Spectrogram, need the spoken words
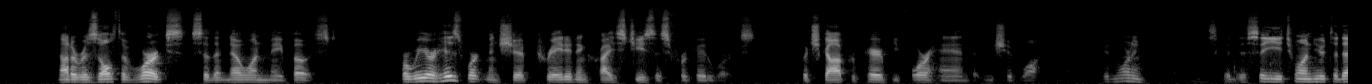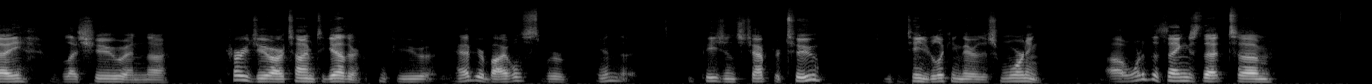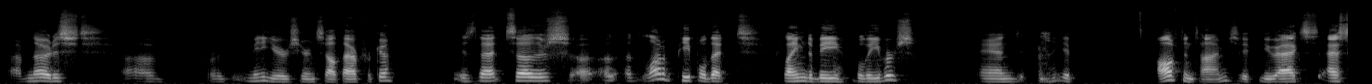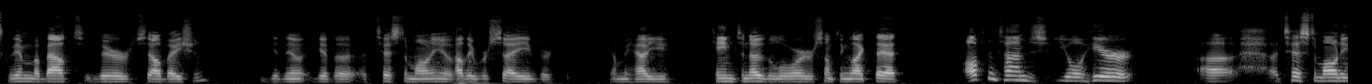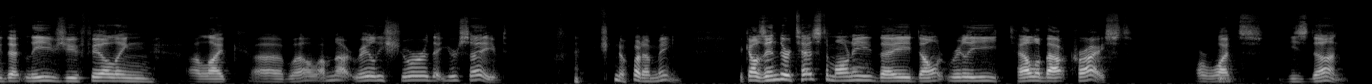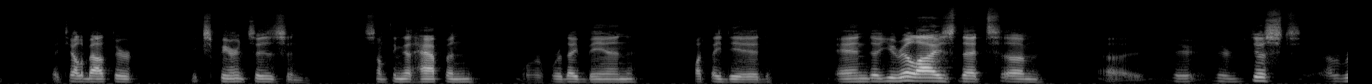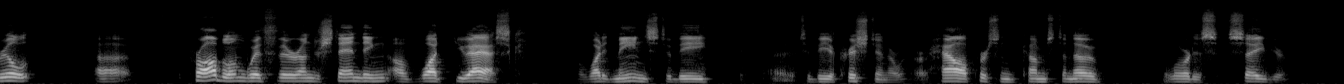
not a result of works, so that no one may boast. For we are his workmanship, created in Christ Jesus for good works, which God prepared beforehand that we should walk in them. Good morning. It's good to see each one here today. Bless you and uh, encourage you our time together. If you have your Bibles, we're in Ephesians chapter 2. So we continue looking there this morning. Uh, one of the things that um, I've noticed for many years here in South Africa is that uh, there's a, a, lot of people that claim to be believers, and if oftentimes if you ask ask them about their salvation, give them give a, a testimony of how they were saved, or tell me how you came to know the Lord, or something like that. Oftentimes you'll hear uh, a testimony that leaves you feeling uh, like, uh, well, I'm not really sure that you're saved. you know what I mean. Because in their testimony, they don't really tell about Christ or what he's done. They tell about their experiences and something that happened or where they've been, what they did. And uh, you realize that um, uh, they're, they're just a real uh, problem with their understanding of what you ask or what it means to be uh, to be a Christian or, or, how a person comes to know the Lord as Savior.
